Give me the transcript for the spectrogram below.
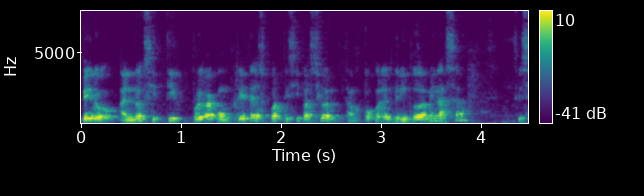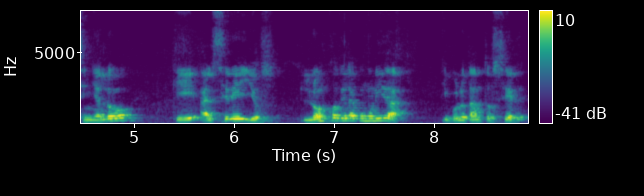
pero al no existir prueba concreta de su participación, tampoco en el delito de amenaza, se señaló que al ser ellos loncos de la comunidad y por lo tanto ser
